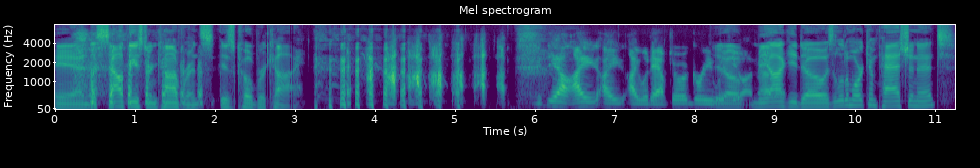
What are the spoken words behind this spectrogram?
and the Southeastern Conference is Cobra Kai. yeah, I, I I would have to agree with you. Know, you Miyagi Do is a little more compassionate,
